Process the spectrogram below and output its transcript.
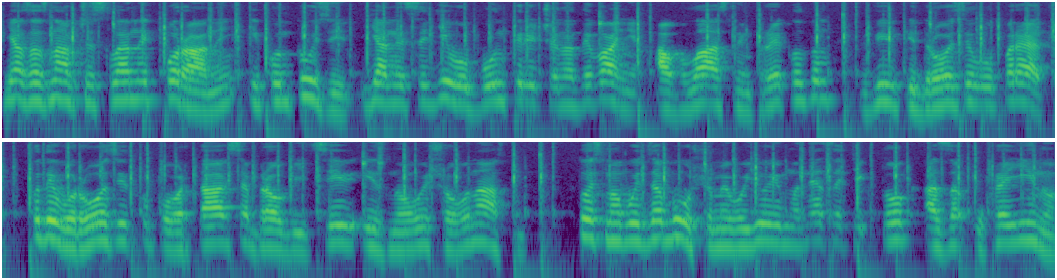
Я зазнав численних поранень і контузій. Я не сидів у бункері чи на дивані, а власним прикладом вів підрозділ уперед. Ходив у розвідку, повертався, брав бійців і знову йшов у наступ. Хтось, мабуть, забув, що ми воюємо не за TikTok, а за Україну.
